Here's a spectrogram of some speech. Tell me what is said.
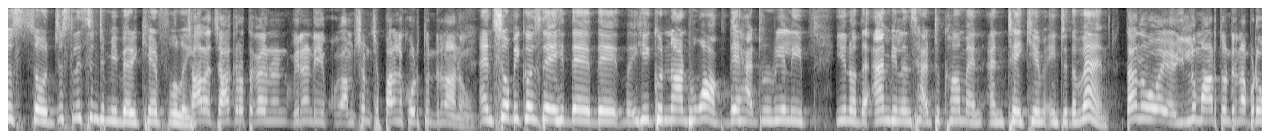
just so just listen to me very carefully. చాలా జాగ్రత్తగా వినండి- వినండి ఈ అంశం చెప్పాలని కోరుతుంటున్నాను And so because they, they, they he could not walk, they had to really, you know, the ambulance had to come and, and take him into the van. తను ఇల్లు మారుతుంటున్నప్పుడు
